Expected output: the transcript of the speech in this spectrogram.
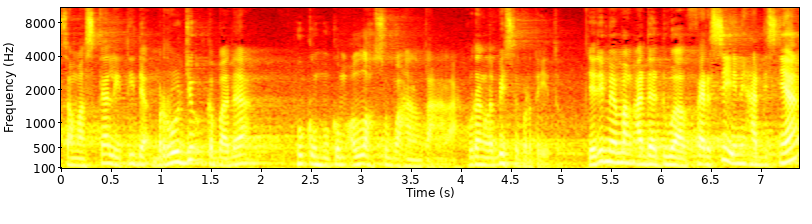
sama sekali tidak merujuk kepada hukum-hukum Allah Subhanahu wa taala. Kurang lebih seperti itu. Jadi memang ada dua versi ini hadisnya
